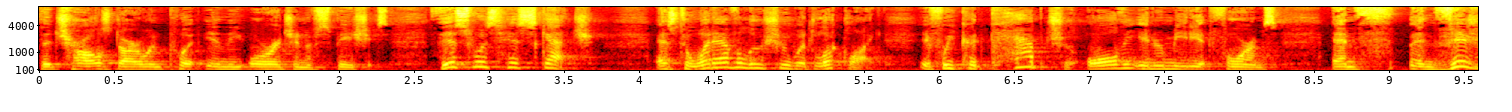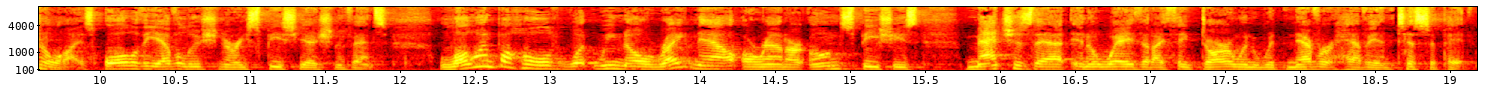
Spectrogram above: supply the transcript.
that Charles Darwin put in The Origin of Species. This was his sketch as to what evolution would look like if we could capture all the intermediate forms and, and visualize all of the evolutionary speciation events. Lo and behold, what we know right now around our own species matches that in a way that I think Darwin would never have anticipated.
